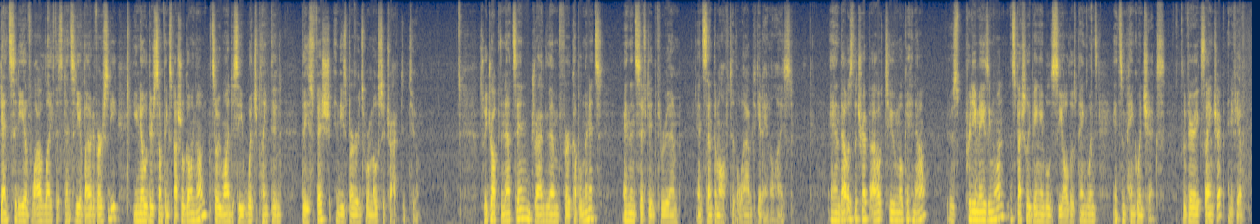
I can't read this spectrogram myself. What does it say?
density of wildlife, this density of biodiversity, you know there's something special going on. So we wanted to see which plankton these fish and these birds were most attracted to. So we dropped the nets in, dragged them for a couple minutes, and then sifted through them and sent them off to the lab to get analyzed. And that was the trip out to Mokohinau. It was pretty amazing one, especially being able to see all those penguins and some penguin chicks. It's a very exciting trip, and if you have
